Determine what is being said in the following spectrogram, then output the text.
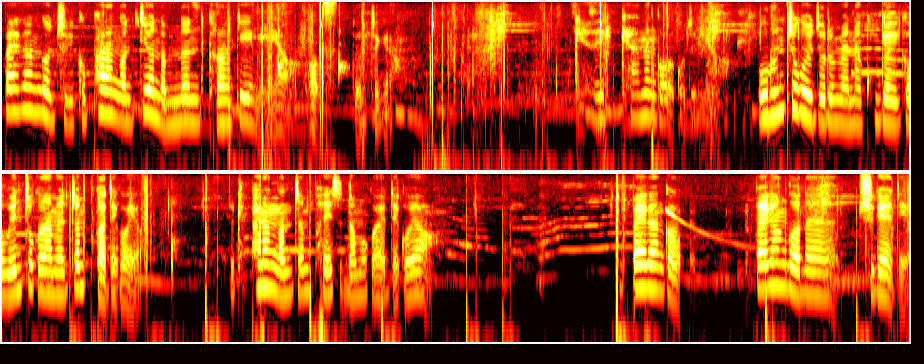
빨간 건 죽이고 파란 건 뛰어넘는 그런 게임이에요. 어, 깜짝이야. 이렇게, 이렇게 하는 거거든요. 오른쪽을 누르면은 공격이고 왼쪽을 하면 점프가 되고요. 이렇게 파란 건 점프해서 넘어가야 되고요. 빨간 거 빨간 거는 죽여야 돼요.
